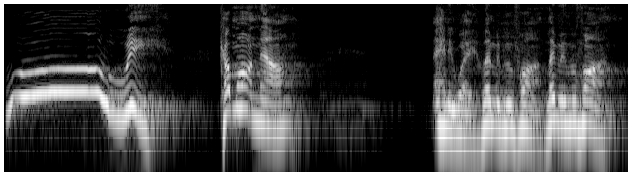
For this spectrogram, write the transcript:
Woo wee. Come on now. Anyway, let me move on. Let me move on.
